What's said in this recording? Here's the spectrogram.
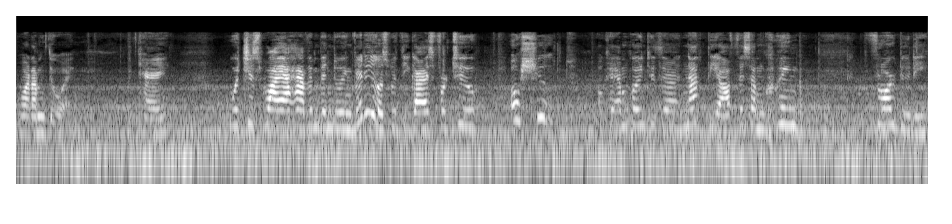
what I'm doing. Okay? Which is why I haven't been doing videos with you guys for two. Oh shoot. Okay, I'm going to the not the office, I'm going floor duty.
